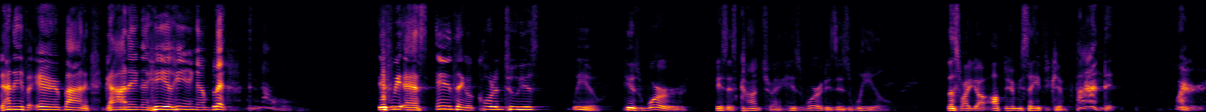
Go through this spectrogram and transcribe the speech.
That ain't for everybody. God ain't gonna heal, He ain't gonna bless. No. If we ask anything according to His will, His word is His contract, His word is His will. That's why y'all often hear me say, if you can find it, word,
